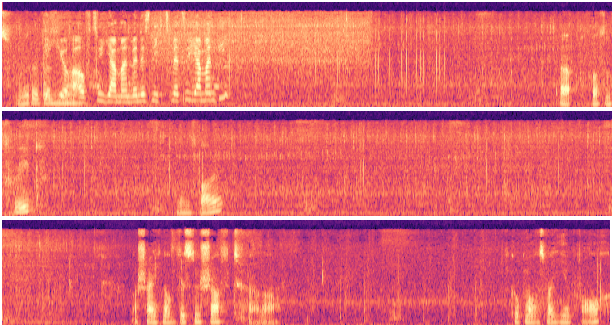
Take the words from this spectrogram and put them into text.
Was würde denn Ich höre auf zu jammern, wenn es nichts mehr zu jammern gibt. Ja, Waffenfreak. Auf jeden Fall. Wahrscheinlich noch Wissenschaft, aber ich guck mal, was man hier braucht.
